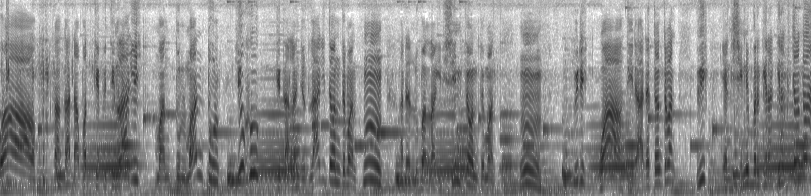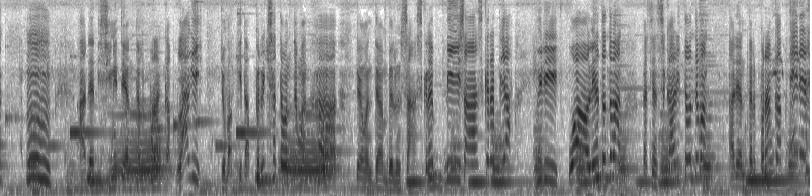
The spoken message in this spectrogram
Wow, kakak dapat kepiting lagi, mantul-mantul. Yuhu, kita lanjut lagi teman-teman. Hmm, ada lubang lagi di sini teman-teman. Hmm, widih, wow, tidak ada teman-teman. Wih, yang di sini bergerak-gerak teman-teman. Hmm, ada di sini yang terperangkap lagi. Coba kita periksa teman-teman. Teman-teman belum subscribe, di subscribe ya. Widih, wow, lihat teman-teman. Kasihan sekali teman-teman. Ada yang terperangkap. Eh, deh.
